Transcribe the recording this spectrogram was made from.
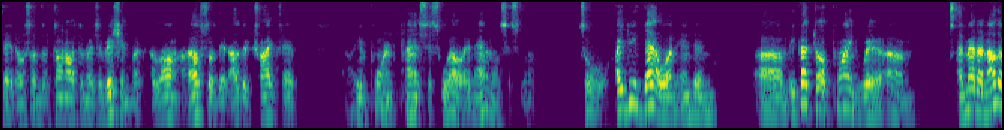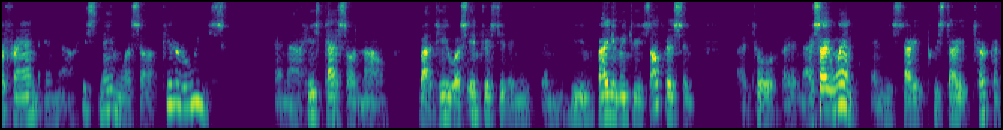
that was on the O'odham reservation, but along also that other tribes have important plants as well and animals as well. So I did that one, and then um, it got to a point where um, I met another friend, and uh, his name was uh, Peter Ruiz, and uh, he's passed on now. But he was interested in it, and he invited me to his office, and I told, and I started went, and he started. We started talking.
